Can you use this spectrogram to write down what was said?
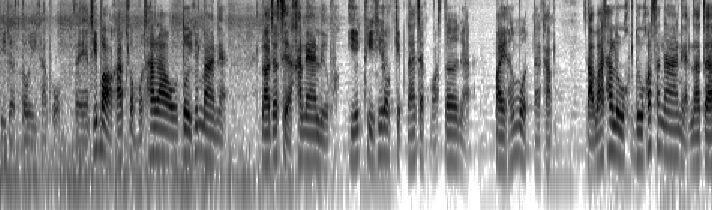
ทีเดียวตุยครับผม แต่อย่างที่บอกครับ สมมติถ้าเราตุยขึ้นมาเนี่ย เราจะเสียคะแนนหรือ EXP ที่เราเก็บได้จากมอนสเตอร์เนี่ย ไปทั้งหมดนะครับ แต่ว่าถ้าดูโฆษณาเนี่ย เราจะ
